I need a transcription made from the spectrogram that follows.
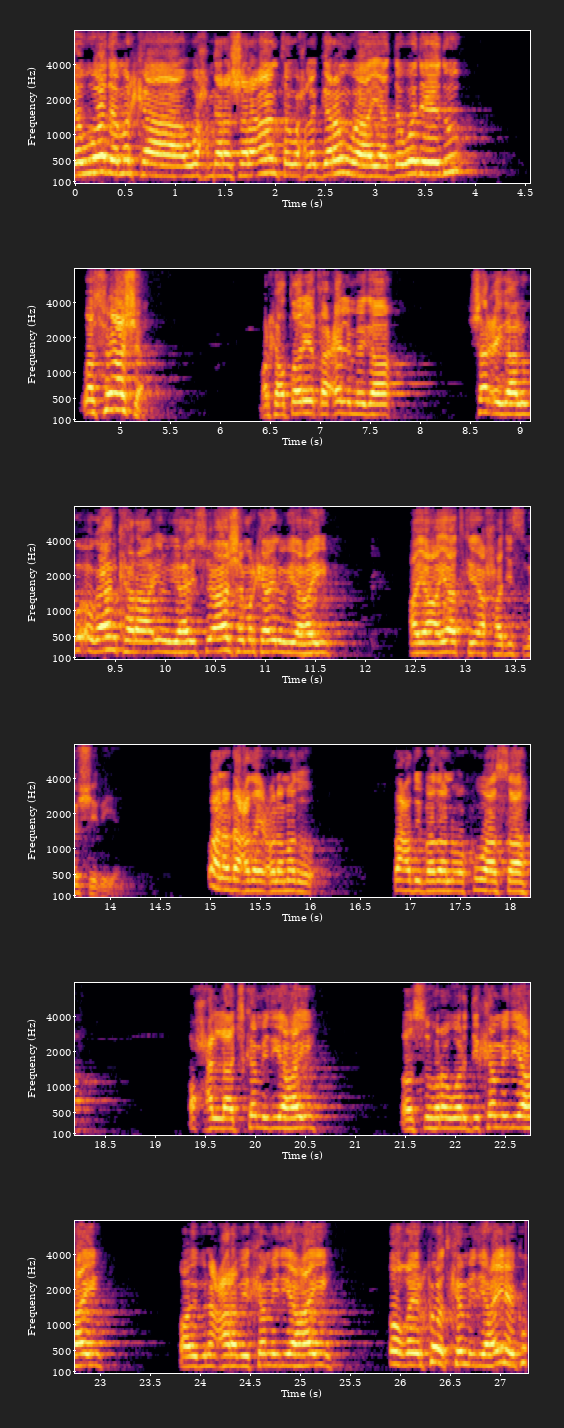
dawada markaa wax garasho la'aanta wax la garan waayaa dawadeedu waa su'aasha. Marka dariiqa cilmiga sharcigaa lagu ogaan karaa inuu yahay su'aasha markaa inuu yahay ayaa aayaadkii axaadiisba sheegayaan. Waana dhacday culammadu bacdi badan oo kuwaasa oo xallaaj ka mid yahay oo suhrawardi ka mid yahay oo ibnu carabi ka mid yahay oo kayrkood ka mid yahay inay ku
